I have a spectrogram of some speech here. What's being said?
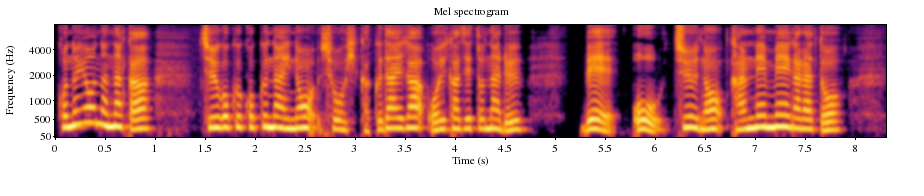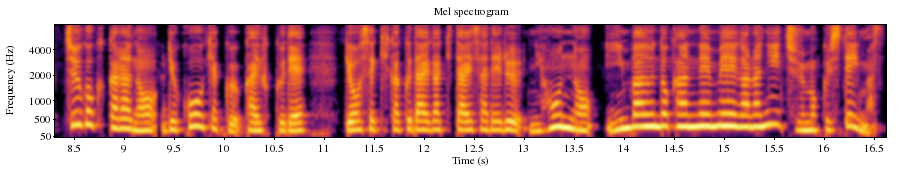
このような中、中国国内の消費拡大が追い風となる米、欧、中の関連銘柄と中国からの旅行客回復で業績拡大が期待される日本のインバウンド関連銘柄に注目しています。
